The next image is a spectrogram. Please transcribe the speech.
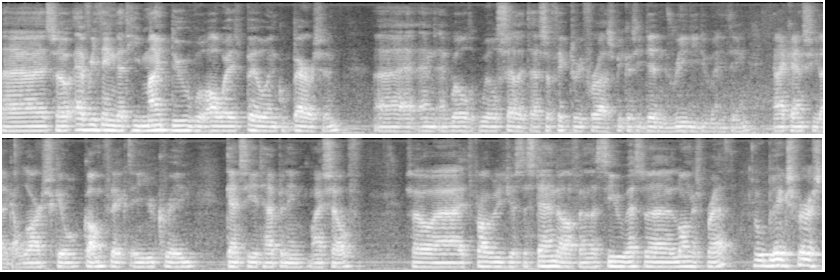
Uh, so everything that he might do will always pale in comparison, and and we'll we'll sell it as a victory for us because he didn't really do anything. And I can't see like a large scale conflict in Ukraine. Can't see it happening myself. So uh, it's probably just a standoff, and let's see who has the longest breath. who blinks first?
